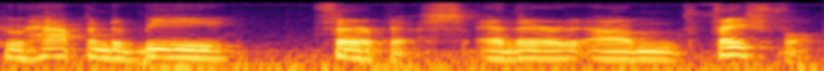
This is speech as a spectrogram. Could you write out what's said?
who happen to be therapists and they're um, faithful.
